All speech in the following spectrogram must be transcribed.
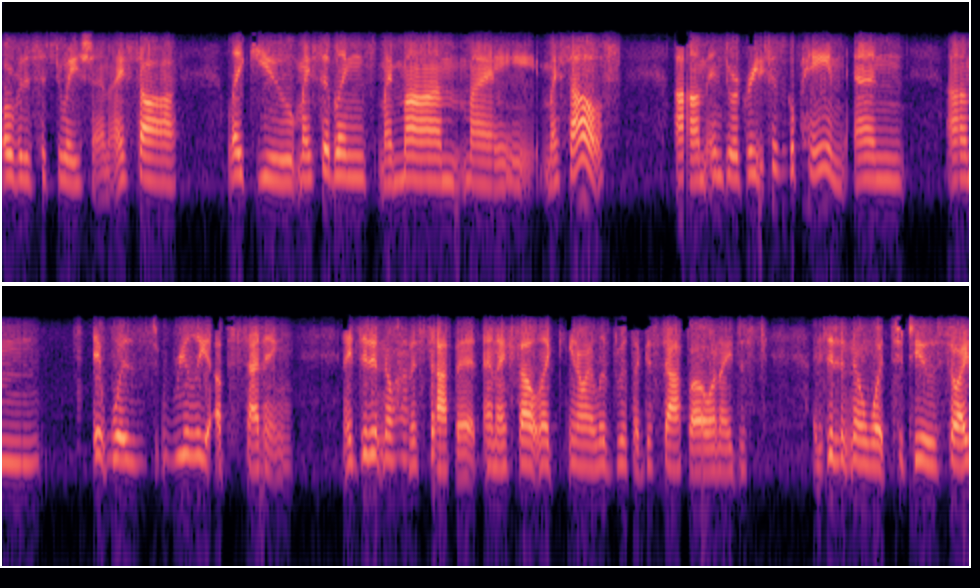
over the situation. I saw, like you, my siblings, my mom, my myself, um, endure great physical pain, and um, it was really upsetting. I didn't know how to stop it, and I felt like you know I lived with a Gestapo, and I just I didn't know what to do. So I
